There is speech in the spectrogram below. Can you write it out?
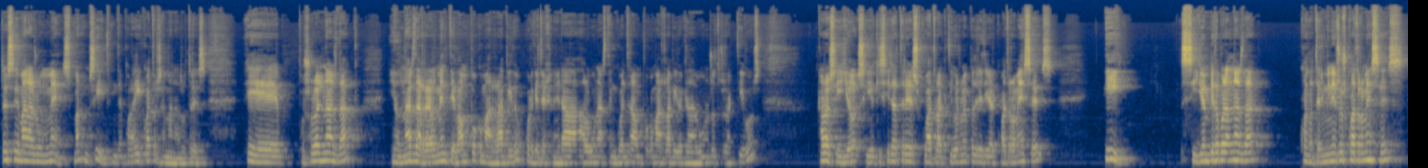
tres semanas, un mes, sí, por ahí cuatro semanas o tres, eh, pues solo el Nasdaq, y el Nasdaq realmente va un poco más rápido, porque te genera algunas, te encuentra un poco más rápido que algunos otros activos. Claro, si yo, si yo quisiera tres, cuatro activos, me podría tirar cuatro meses. Y si yo empiezo por el Nasdaq, cuando termine esos cuatro meses,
